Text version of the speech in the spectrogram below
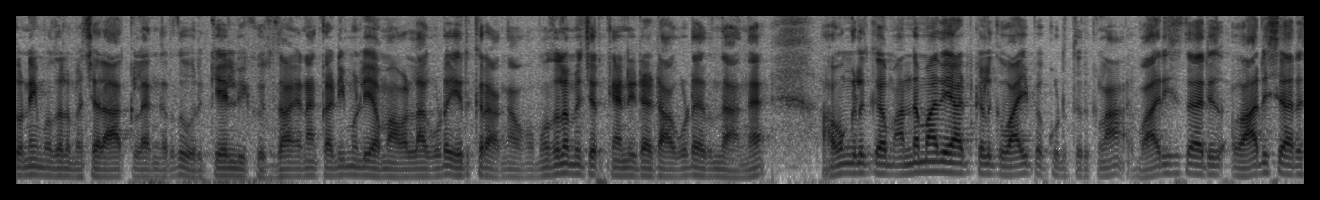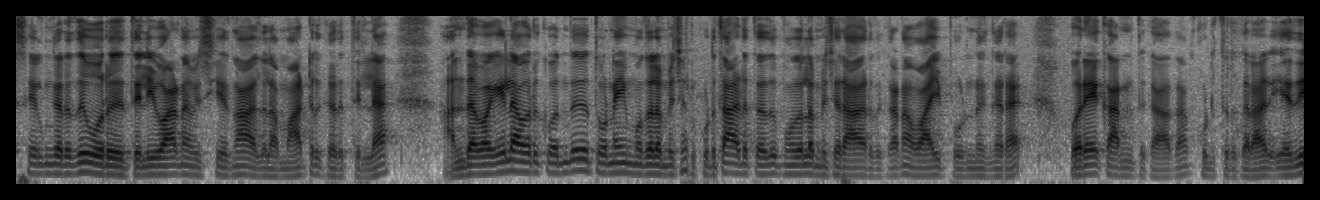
துணை முதலமைச்சர் ஆக்கலைங்கிறது ஒரு கேள்விக்குறி தான் ஏன்னா கனிமொழி அம்மாவெல்லாம் கூட இருக்கிறாங்க. அவங்க முதலமைச்சர் கேண்டிடேட்டாக கூட இருந்தாங்க. அவங்களுக்கு அந்த மாதிரி ஆட்களுக்கு வாய்ப்பை கொடுத்துருக்கலாம். வாரிசு அரி வாரிசு அரசியலுங்கிறது ஒரு தெளிவான விஷயம் தான். அதில் மாற்று கருத்து இல்லை. அந்த வகையில் அவருக்கு வந்து துணை முதலமைச்சர் கொடுத்தா அடுத்தது முதலமைச்சர் ஆகிறதுக்கான வாய்ப்பு உண்டுங்கிற ஒரே காரணத்துக்காக தான் கொடுத்துருக்கிறார். எது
